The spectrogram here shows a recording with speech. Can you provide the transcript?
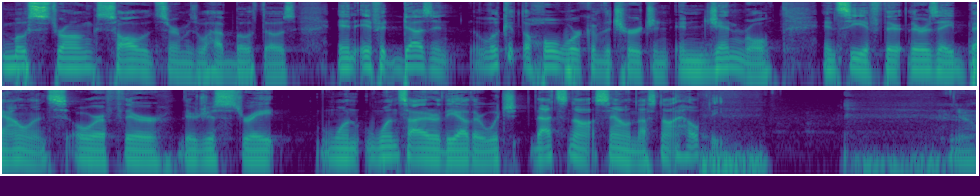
most strong solid sermons will have both those. And if it doesn't look at the whole work of the church in, in general and see if there, there's a balance or if they're they're just straight one one side or the other which that's not sound that's not healthy. Yeah.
